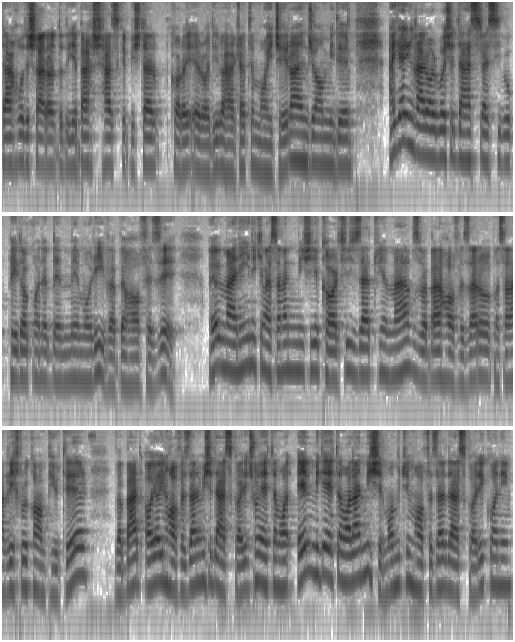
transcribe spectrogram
در خودش قرار داده یه بخش هست که بیشتر کارهای ارادی و حرکت ماهیچه‌ای رو انجام میده. اگر این قرار باشه دسترسی پیدا کنه به مموری و به حافظه آیا معنی اینه که مثلا میشه یه کارتریج زد توی مغز و بعد حافظه رو مثلا ریخ روی کامپیوتر؟ و بعد آیا این حافظه رو میشه دستکاری؟ چون احتمال علم میگه احتمالا میشه. ما می‌تونیم حافظه رو دستکاری کنیم.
